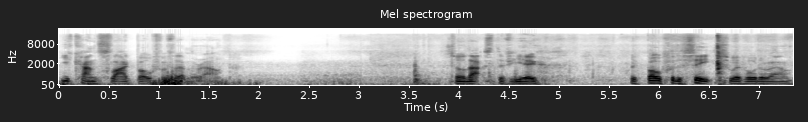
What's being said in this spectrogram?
you can slide both of them around. So that's the view with both of the seats swiveled around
